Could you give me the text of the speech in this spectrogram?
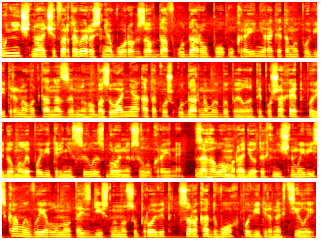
У ніч на 4 вересня ворог завдав удару по Україні ракетами повітряного та наземного базування, а також ударними БПЛА типу шахет. Повідомили повітряні сили збройних сил України. Загалом радіотехнічними військами виявлено та здійснено супровід 42 повітряних цілей.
